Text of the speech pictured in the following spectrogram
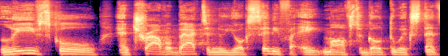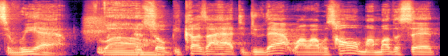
leave school and travel back to New York City for eight months to go through extensive rehab. Wow! And so, because I had to do that while I was home, my mother said,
